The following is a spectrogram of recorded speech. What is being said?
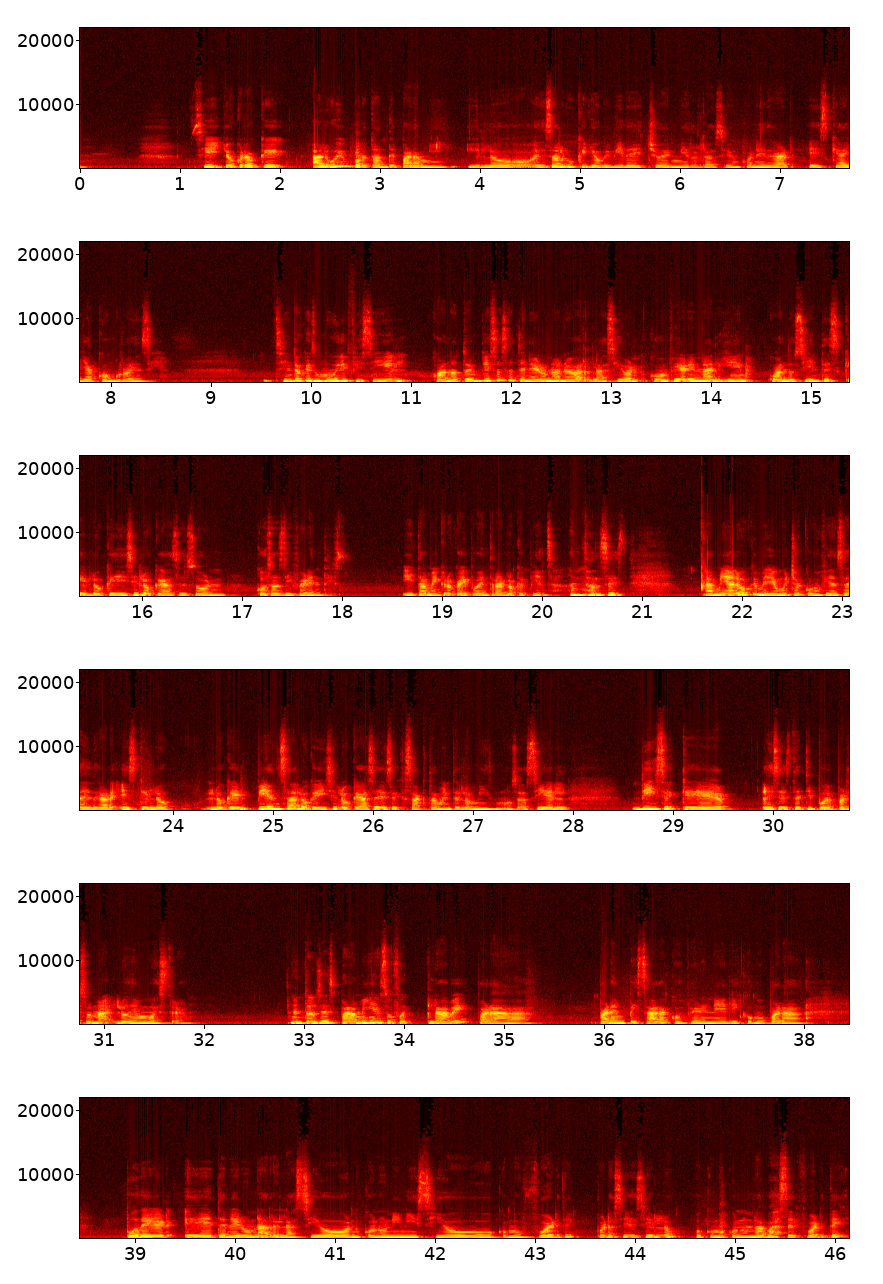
Sí, yo creo que algo importante para mí, y lo es algo que yo viví de hecho en mi relación con Edgar, es que haya congruencia. Siento que es muy difícil cuando tú empiezas a tener una nueva relación, confiar en alguien cuando sientes que lo que dice y lo que hace son cosas diferentes. Y también creo que ahí puede entrar lo que piensa. Entonces, a mí algo que me dio mucha confianza de Edgar es que lo, lo que él piensa, lo que dice y lo que hace es exactamente lo mismo. O sea, si él dice que es este tipo de persona, lo demuestra. Entonces, para mí eso fue clave para, para empezar a confiar en él y como para poder eh, tener una relación con un inicio como fuerte, por así decirlo, o como con una base fuerte.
